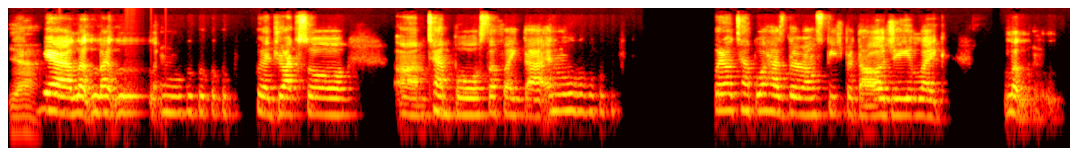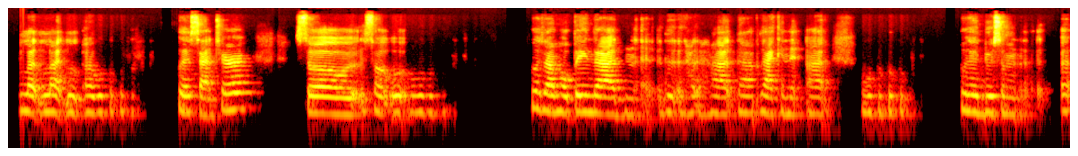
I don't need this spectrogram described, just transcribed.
yeah yeah let, let, let drexel um, temple stuff like that and Bueno Temple has their own speech pathology, like uh, center. So so because I'm hoping that that, that can uh, we can do some uh,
